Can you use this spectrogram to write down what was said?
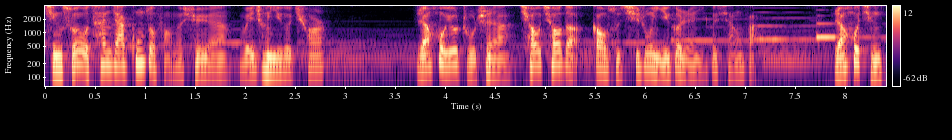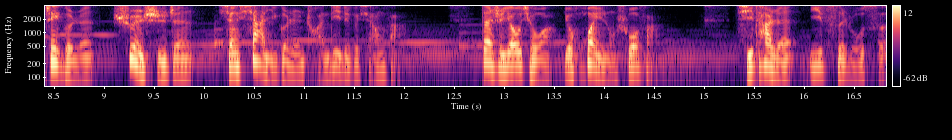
请所有参加工作坊的学员围成一个圈儿，然后由主持人啊悄悄地告诉其中一个人一个想法，然后请这个人顺时针向下一个人传递这个想法，但是要求啊要换一种说法，其他人依次如此。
